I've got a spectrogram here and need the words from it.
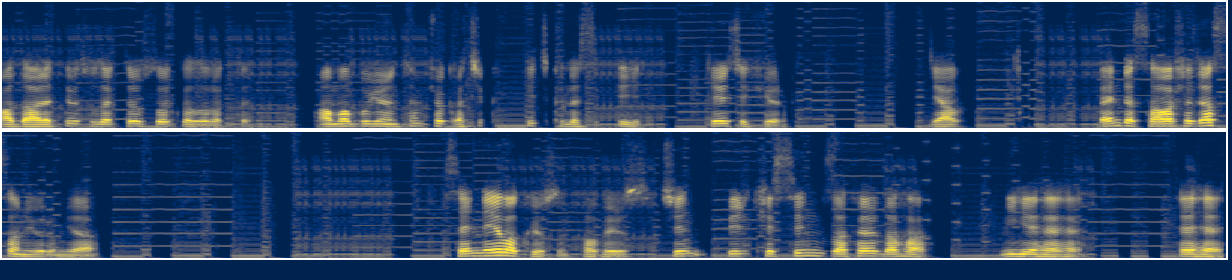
adaletli ve tuzakları tuzakla hazırlaktı. Ama bu yöntem çok açık, hiç klasik değil. Geri çekiyorum. Ya ben de savaşacağız sanıyorum ya. Sen neye bakıyorsun Papyrus? için bir kesin zafer daha. Nihehehe. Hehe.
